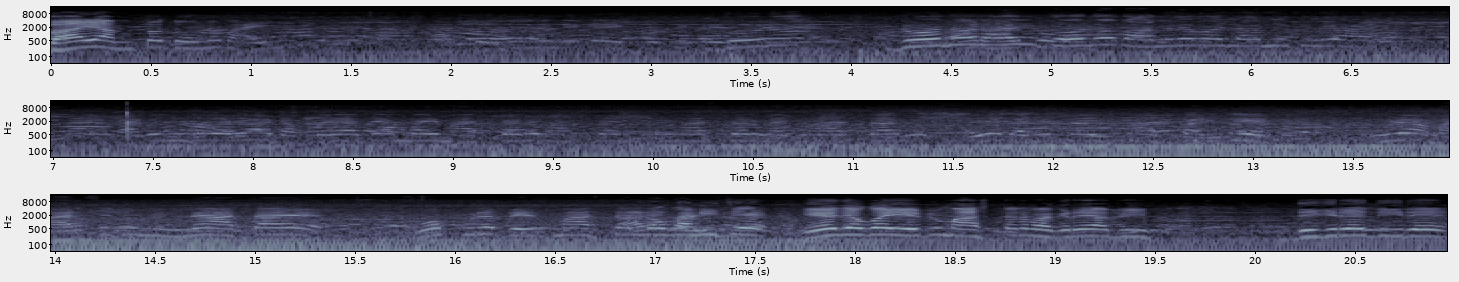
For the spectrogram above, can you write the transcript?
भाई हम तो दोनों भाई दोनों पहने हैं। भाई आपको- दोनों भांगड़े बजाने के लिए आए? डब्बे जाते हम भाई master master master master Ganesh भाई की मास्टर के पूरे हमारे से जो मिलने आता है वो पूरे बेस मास्टर लोग नीचे ये देखो ये भी मास्टर भग रहे अभी दिख रहे दिख रहे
